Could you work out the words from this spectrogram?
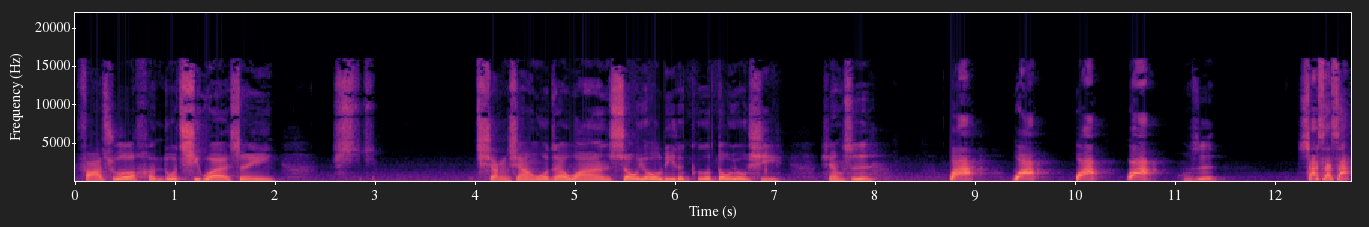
发出了很多奇怪的声音，想象我在玩手游里的格斗游戏，像是哇哇哇哇，或是杀杀杀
